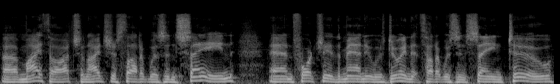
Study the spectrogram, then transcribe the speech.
uh, my thoughts, and I just thought it was insane. And fortunately, the man who was doing it thought it was insane too.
